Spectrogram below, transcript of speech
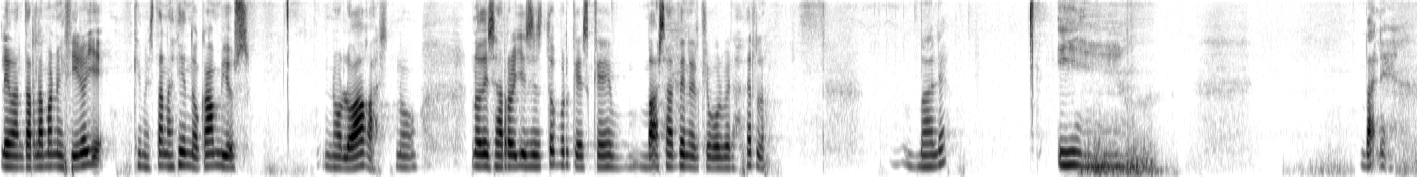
levantar la mano y decir, oye, que me están haciendo cambios, no lo hagas, no, no desarrolles esto porque es que vas a tener que volver a hacerlo. ¿Vale? Y... Vale.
